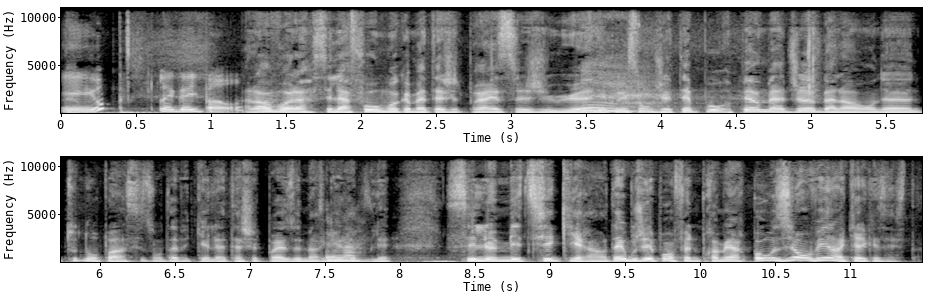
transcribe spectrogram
Et oups, le gars, il part. Alors voilà, c'est la fois où moi, comme attaché de presse, j'ai eu euh, l'impression que j'étais pour perdre ma job. Alors, on a toutes nos pensées sont avec l'attaché de presse de Marguerite. Blais. C'est le métier qui rentre. Hey, bougez pas, on fait une première pause et on revient dans quelques instants.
